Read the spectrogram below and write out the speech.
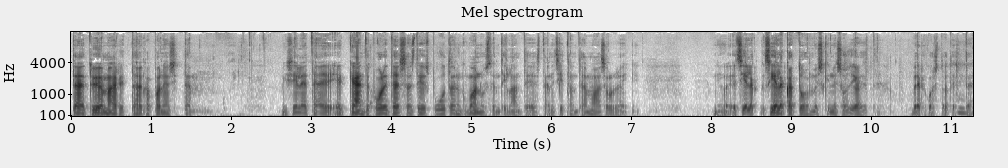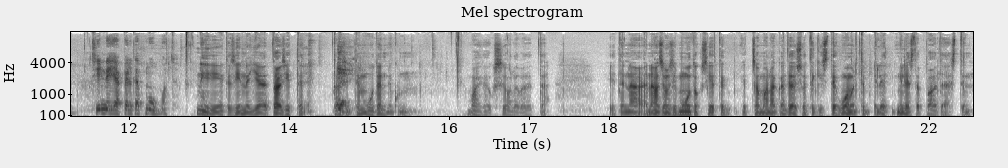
tämä työ määrittää aika paljon sitä missä eletään. Ja kääntöpuoli tässä, jos puhutaan niin vanhusten tilanteesta, niin sitten on tämä maaseudun, niin, että siellä, siellä katoaa myöskin ne sosiaaliset verkostot. Että, mm. Sinne jää pelkät mummot. Niin, että sinne jää, tai sitten, tai sitten muuten niin kuin vaikeuksia olevat. Että, että nämä, nämä on sellaisia muutoksia, että, että samaan aikaan täytyy jotenkin sitten huomioida, että millä tapaa tämä sitten,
